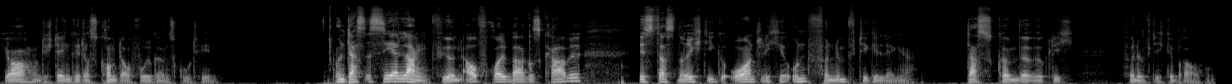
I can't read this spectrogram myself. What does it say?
Ja, und ich denke, das kommt auch wohl ganz gut hin. Und das ist sehr lang. Für ein aufrollbares Kabel ist das eine richtige, ordentliche und vernünftige Länge. Das können wir wirklich vernünftig gebrauchen.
